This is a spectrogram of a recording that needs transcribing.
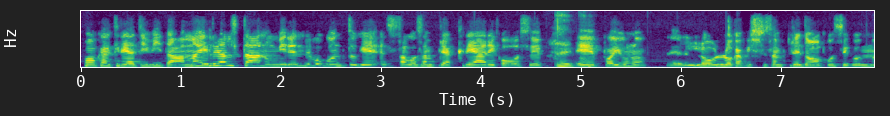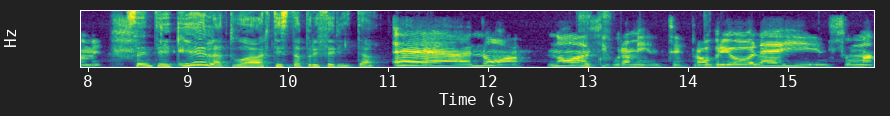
poca creatività, ma in realtà non mi rendevo conto che stavo sempre a creare cose Ecco. e poi uno eh, lo, lo capisce sempre dopo, secondo me. Senti, chi è la tua artista preferita? Eh, Noah, Noah Ecco. sicuramente, proprio lei insomma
